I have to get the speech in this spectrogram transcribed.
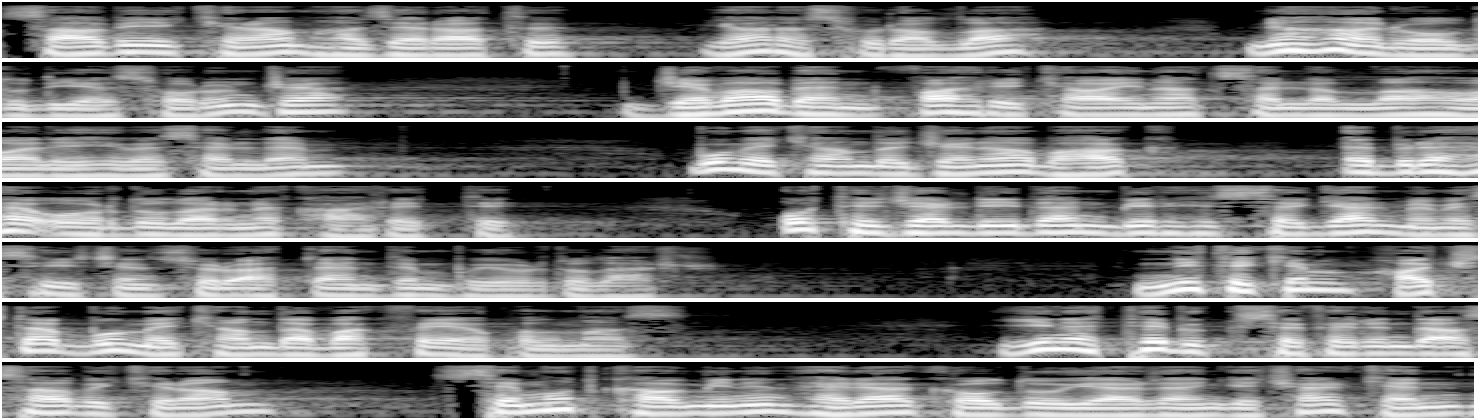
Sahabe-i kiram hazeratı, Ya Resulallah ne hal oldu diye sorunca, cevaben Fahri Kainat sallallahu aleyhi ve sellem, bu mekanda Cenab-ı Hak Ebrehe ordularını kahretti. O tecelliden bir hisse gelmemesi için süratlendim buyurdular. Nitekim haçta bu mekanda vakfe yapılmaz. Yine Tebük seferinde ashab-ı kiram, Semud kavminin helak olduğu yerden geçerken,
